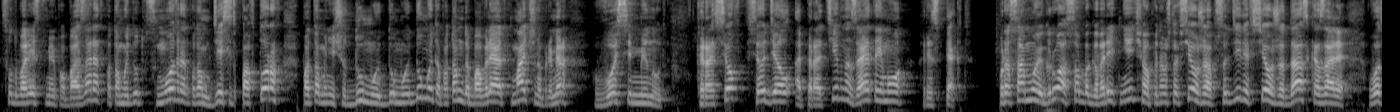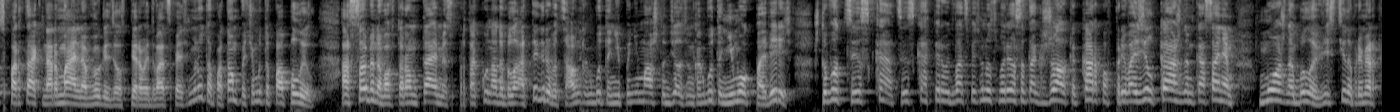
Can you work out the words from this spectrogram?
с футболистами побазарят, потом идут, смотрят, потом 10 повторов, потом они еще думают, думают, думают, а потом добавляют к матчу, например, 8 минут. Карасев все делал оперативно, за это ему ему респект. Про саму игру особо говорить нечего, потому что все уже обсудили, все уже, да, сказали, вот Спартак нормально выглядел в первые 25 минут, а потом почему-то поплыл. Особенно во втором тайме Спартаку надо было отыгрываться, а он как будто не понимал, что делать, он как будто не мог поверить, что вот ЦСКА, ЦСКА в первые 25 минут смотрелся так жалко, Карпов привозил каждым касанием, можно было ввести, например,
